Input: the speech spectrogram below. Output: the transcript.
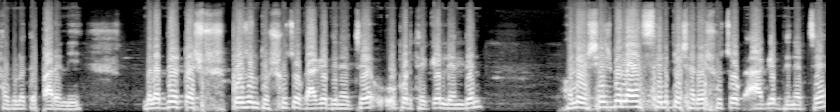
সফল হতে পারেনি। বেলা দেড়টা পর্যন্ত সূচক আগের দিনের চেয়ে উপর থেকে লেনদেন হলেও শেষ বেলায় সেল প্রেসারের সূচক আগের দিনের চেয়ে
